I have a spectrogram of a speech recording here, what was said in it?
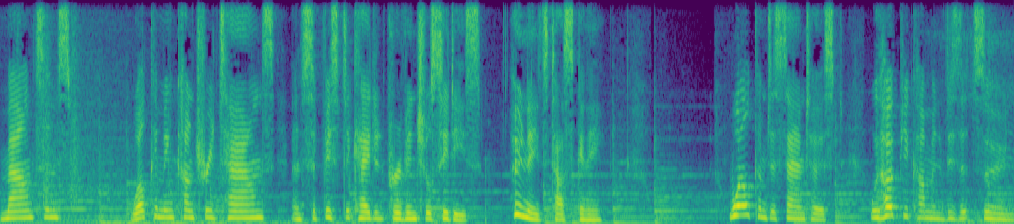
mountains, welcoming country towns, and sophisticated provincial cities. Who needs Tuscany? Welcome to Sandhurst. We hope you come and visit soon.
